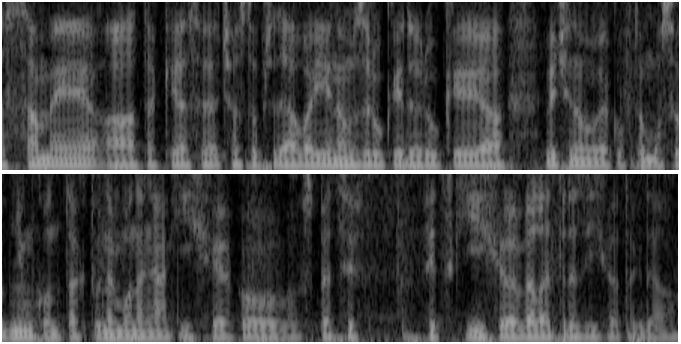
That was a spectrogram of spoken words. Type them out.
sami a také se často předávají jenom z ruky do ruky a většinou jako v tom osobním kontaktu nebo na nějakých jako specifických eh, veletrzích a tak dále.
